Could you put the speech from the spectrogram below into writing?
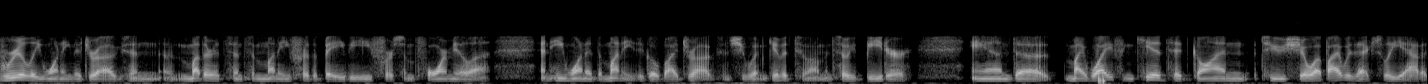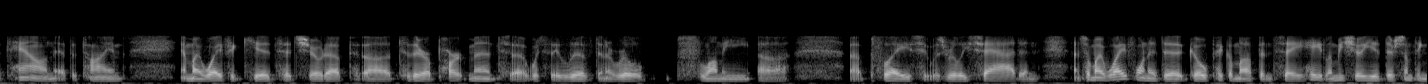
really wanting the drugs. And uh, mother had sent some money for the baby for some formula. And he wanted the money to go buy drugs. And she wouldn't give it to him. And so he beat her and uh my wife and kids had gone to show up. I was actually out of town at the time and my wife and kids had showed up uh to their apartment uh, which they lived in a real slummy uh uh, place. It was really sad, and and so my wife wanted to go pick them up and say, "Hey, let me show you. There's something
